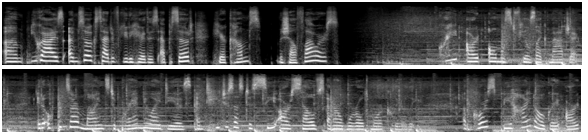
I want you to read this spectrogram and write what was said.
Um, you guys, I'm so excited for you to hear this episode. Here comes Michelle Flowers. Great art almost feels like magic. It opens our minds to brand new ideas and teaches us to see ourselves and our world more clearly. Of course, behind all great art,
